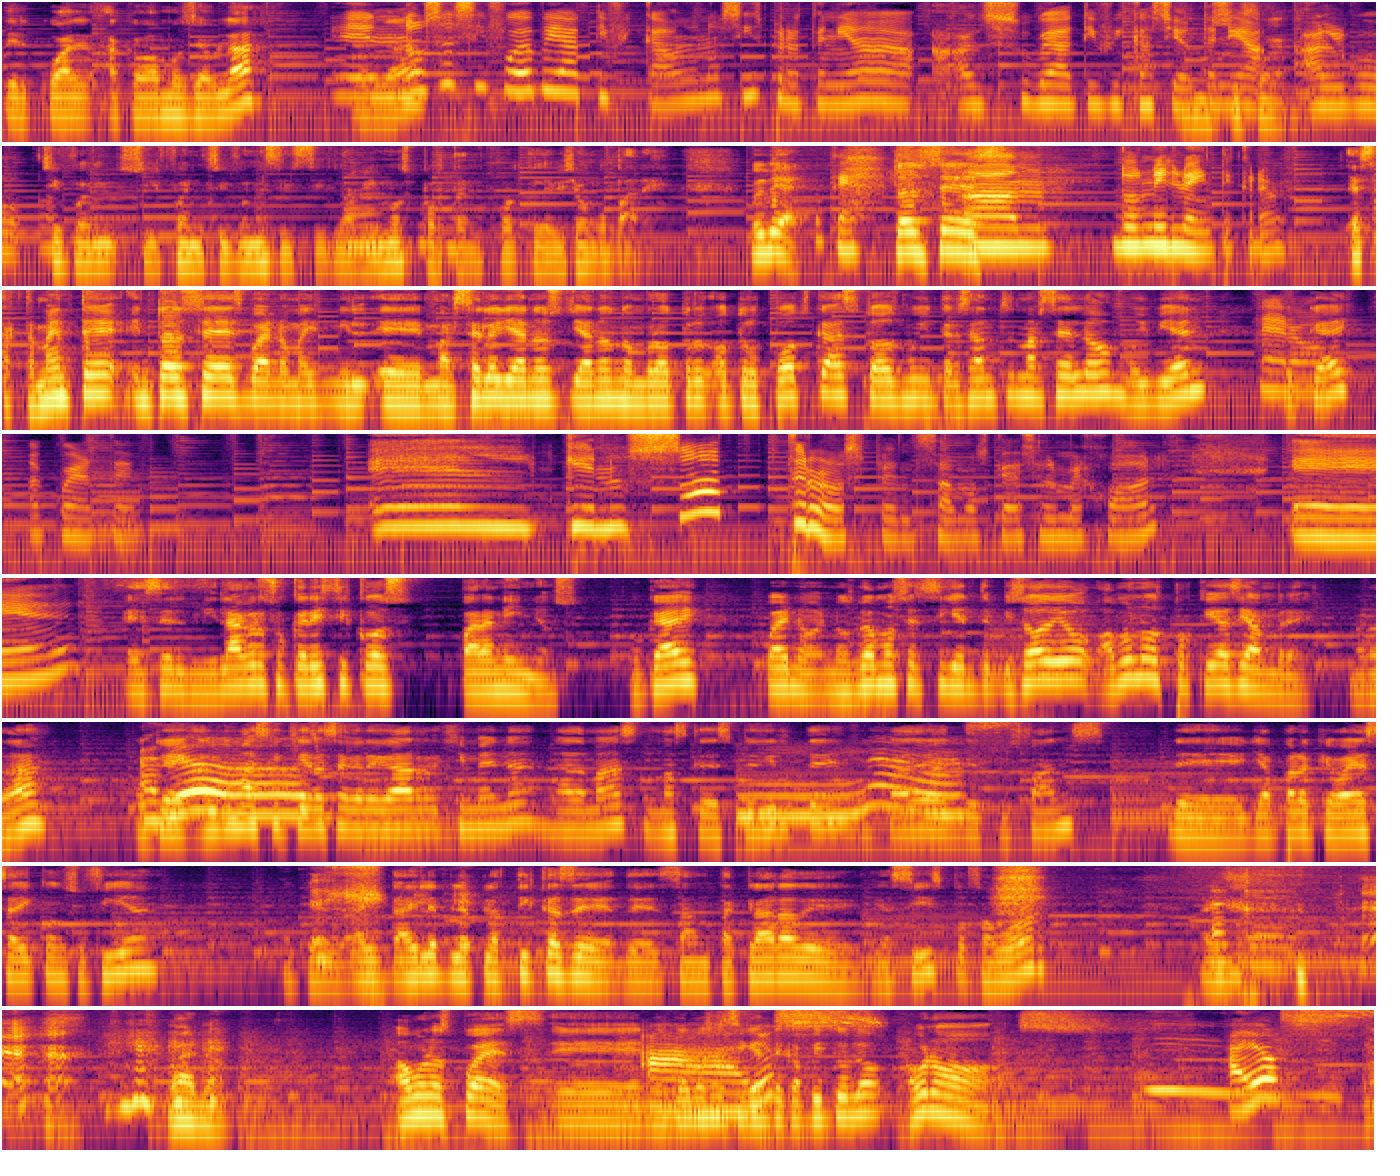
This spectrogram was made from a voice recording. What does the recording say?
del cual acabamos de hablar. Eh, no sé si fue beatificado en Asís, pero tenía su beatificación, No, sí tenía fue. algo. Sí fue, sí fue, sí fue en Asís, sí, la vimos por, televisión, compadre. Muy bien, Ok. entonces... Um, 2020, creo. Exactamente. Entonces, bueno, eh, Marcelo ya nos, ya nos nombró otros otros podcasts, todos muy interesantes, Marcelo. Muy bien. Pero, ok. acuérdate. El que nosotros pensamos que es el mejor es. Es el Milagros Eucarísticos para niños. ¿Ok? Bueno, nos vemos el siguiente episodio. Vámonos porque ya hace hambre, ¿verdad? Ok, Adiós. ¿algo más que quieras agregar, Jimena? Nada más, más que despedirte nada de, tus fans. De, ya para que vayas ahí con Sofía. Ok, ahí, ahí le, le platicas de, de Santa Clara de, de Asís, por favor. Ahí- Ok. Bueno, vámonos pues. Eh, nos vemos en el siguiente capítulo. Vámonos. Adiós.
